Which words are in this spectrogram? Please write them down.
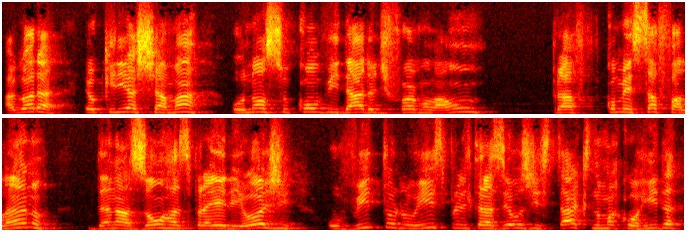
Agora eu queria chamar o nosso convidado de Fórmula 1 para começar falando dando as honras para ele hoje, o Vitor Luiz, para ele trazer os destaques numa corrida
